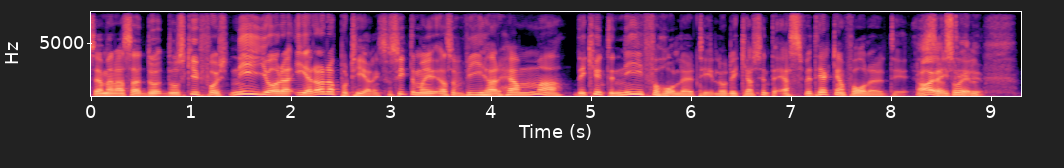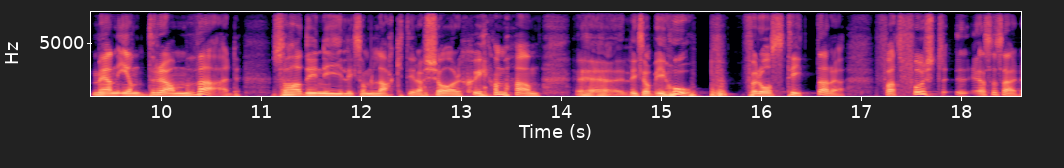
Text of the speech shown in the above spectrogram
Så jag menar så här, då, då ska ju först ni göra era rapportering, så sitter man ju, alltså vi här hemma, det kan ju inte ni förhålla er till och det kanske inte SVT kan förhålla er till. Ja, ja, så är till. det ju. Men i en drömvärld så hade ju ni liksom lagt era körscheman eh, liksom ihop för oss tittare. För att först, eh, alltså så här,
